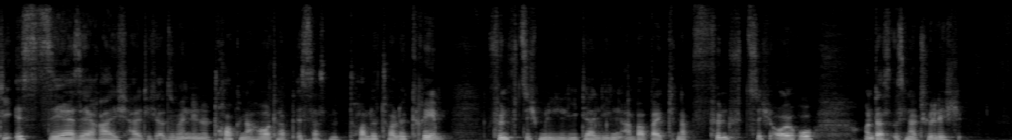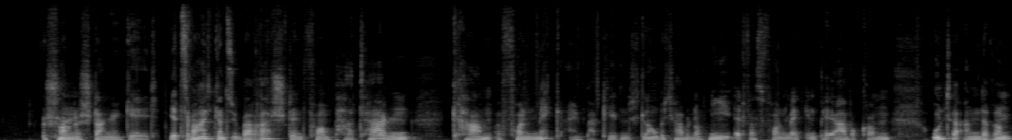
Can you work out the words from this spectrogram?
Die ist sehr, sehr reichhaltig. Also wenn ihr eine trockene Haut habt, ist das eine tolle, tolle Creme. 50 Milliliter liegen aber bei knapp 50 Euro und das ist natürlich schon eine Stange Geld. Jetzt war ich ganz überrascht, denn vor ein paar Tagen kam von MAC ein Paket und ich glaube, ich habe noch nie etwas von MAC in PR bekommen. Unter anderem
